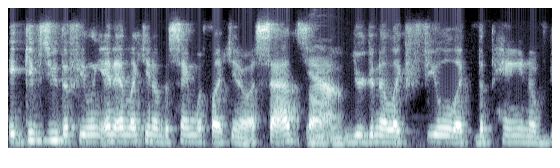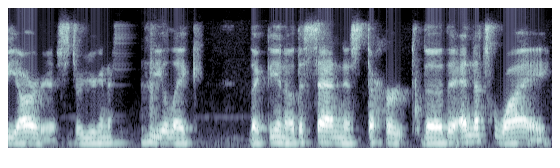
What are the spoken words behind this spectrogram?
it gives you the feeling and, and like you know the same with like you know a sad song Yeah. you're gonna like feel like the pain of the artist or you're gonna Mhm. feel like like you know the sadness the hurt the, the and that's why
